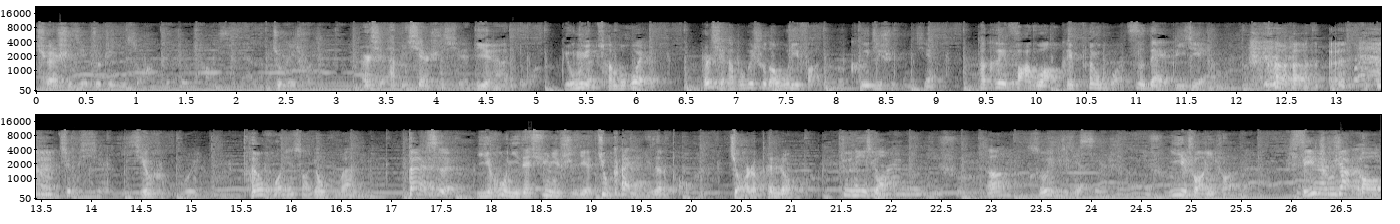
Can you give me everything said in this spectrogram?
全世界就这一双。就可以炒鞋了。就可以炒鞋，而且它比现实鞋厉害很多，永远穿不坏，而且它不会受到物理法则和科技水平的限制，它可以发光，可以喷火，自带 BGM。这个鞋已经很贵了，喷火那双要五万美元，但是以后你在虚拟世界就看你在这跑，脚上喷着火，就那一双啊，所以这鞋是艺术。一双一双的卖，谁出价高，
